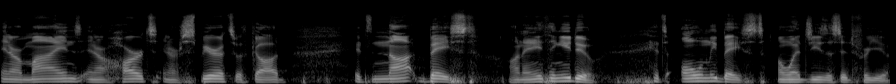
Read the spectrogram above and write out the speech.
in our minds, in our hearts, in our spirits with God. It's not based on anything you do, it's only based on what Jesus did for you.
